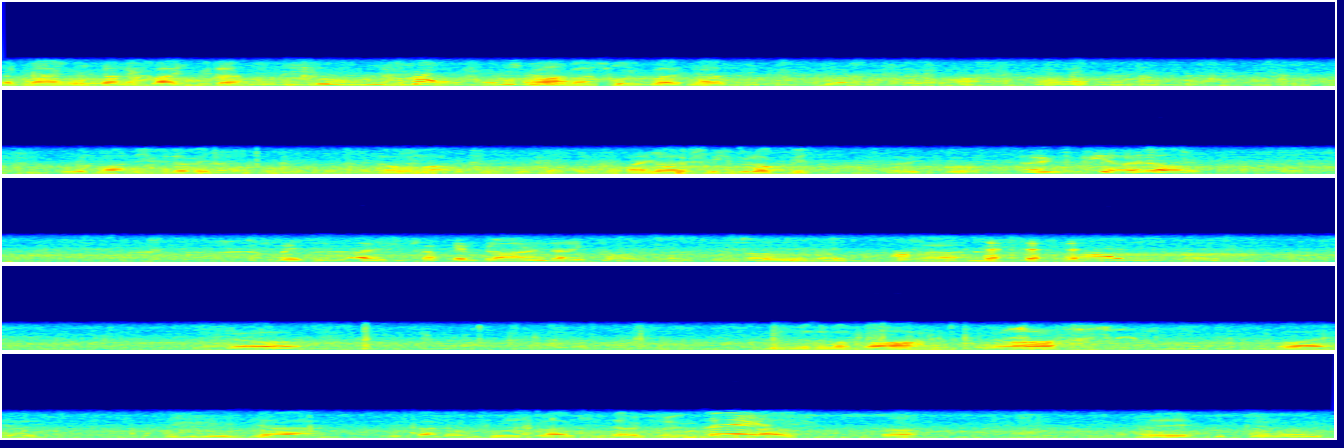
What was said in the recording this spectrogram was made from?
Das war eigentlich dann gleich wieder. Ja. Den Schulkreis lassen. Oder fahren die wieder weg? Noch einmal. Weil da ist Schwiebellock mit. Irgendwo. Irgendwie, ja, ja. Ich weiß nicht, also ich habe keinen Plan in der Richtung. Ja. So, müssen wir fragen, ja. Die ist ja bekannt auf dem Schulkreis. Die ist ja drüben hey. raus. So. Hey, hier noch?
